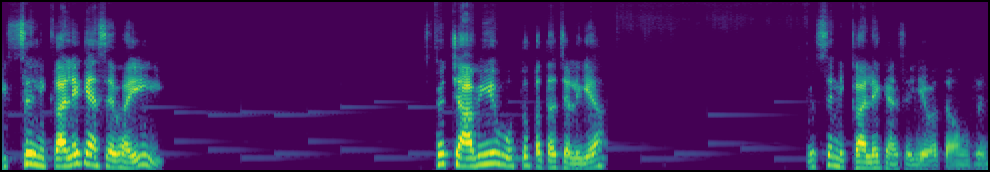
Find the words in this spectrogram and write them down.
इससे निकाले कैसे भाई? इसमें चाबी है, वो तो पता चल गया। इससे निकाले कैसे, ये बताओ मुझे।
